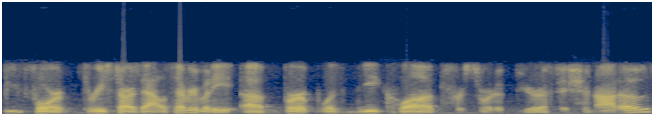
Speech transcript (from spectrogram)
before Three Stars Atlas, everybody, uh, Burp was the club for sort of beer aficionados.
